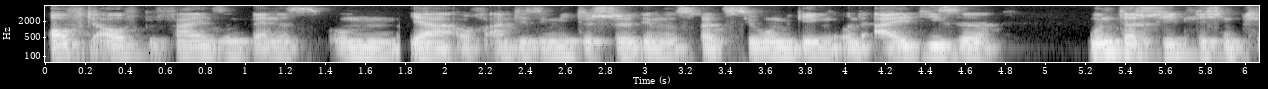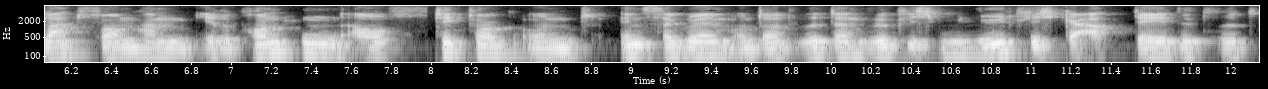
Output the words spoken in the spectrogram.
oft aufgefallen sind, wenn es um ja auch antisemitische Demonstrationen ging. Und all diese unterschiedlichen Plattformen haben ihre Konten auf TikTok und Instagram und dort wird dann wirklich minütlich geupdatet, wird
